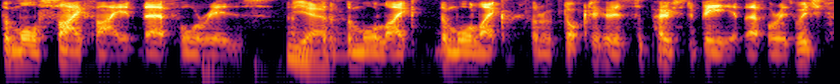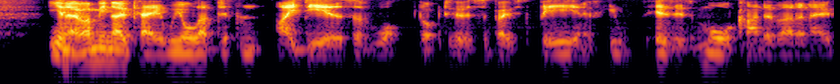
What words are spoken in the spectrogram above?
the more sci-fi it therefore is. And Yeah. Sort of the more like the more like sort of Doctor Who is supposed to be, it therefore is. Which you know, I mean, okay, we all have different ideas of what Doctor Who is supposed to be, and if he, his is more kind of I don't know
